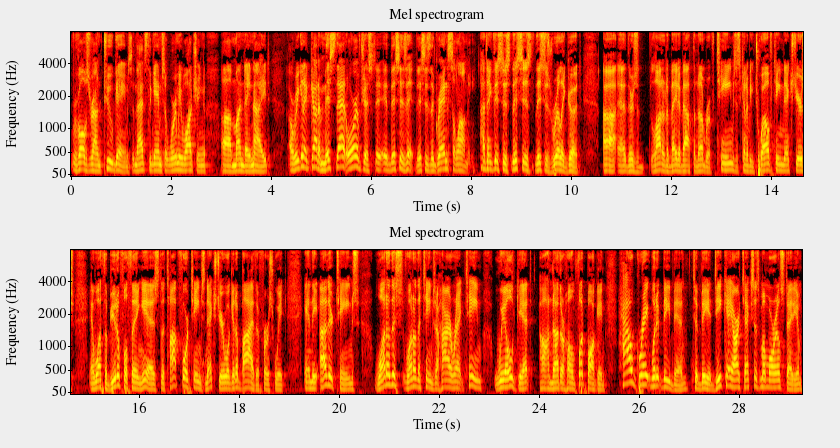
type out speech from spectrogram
revolves around two games, and that's the games that we're going to be watching uh, Monday night. Are we going to kind of miss that, or if just uh, this is it? This is the grand salami. I think this is this is this is really good. Uh, uh, there's a lot of debate about the number of teams. It's going to be 12 team next year's. And what the beautiful thing is, the top four teams next year will get a bye the first week, and the other teams, one of the one of the teams, a higher ranked team, will get another home football game. How great would it be, Ben, to be at DKR Texas Memorial Stadium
